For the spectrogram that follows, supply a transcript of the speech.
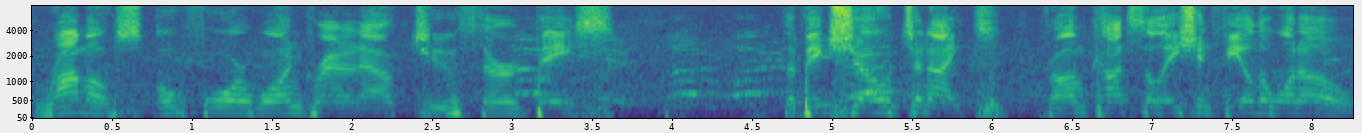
Ramos 0-4-1 grounded out to third base. The big show tonight from Constellation Field, the 1-0.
